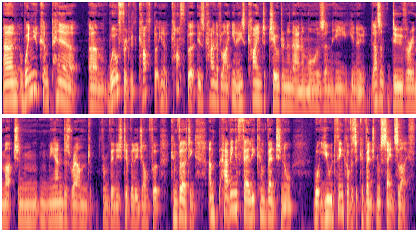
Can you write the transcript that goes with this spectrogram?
And when you compare um, Wilfrid with Cuthbert, you know, Cuthbert is kind of like, you know, he's kind to children and animals and he, you know, doesn't do very much and meanders round from village to village on foot, converting and having a fairly conventional, what you would think of as a conventional saint's life.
